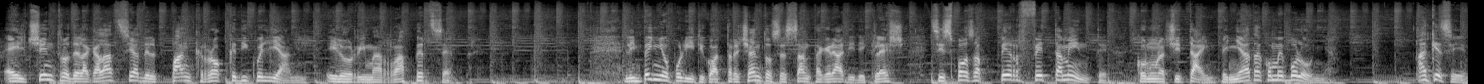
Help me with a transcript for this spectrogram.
è il centro della galassia del punk rock di quegli anni e lo rimarrà per sempre. L'impegno politico a 360 gradi dei Clash si sposa perfettamente con una città impegnata come Bologna. Anche se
